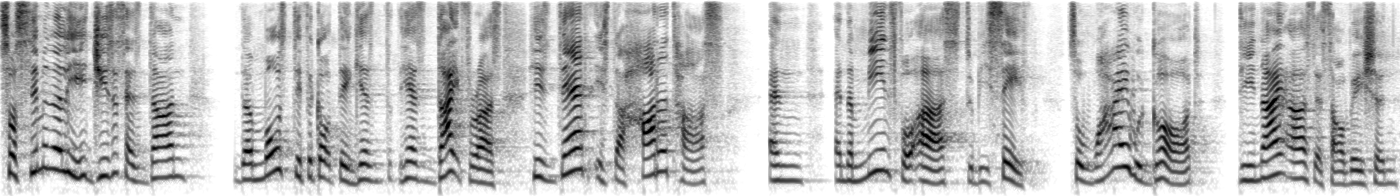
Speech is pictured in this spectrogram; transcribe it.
So, similarly, Jesus has done the most difficult thing. He has, he has died for us. His death is the harder task and, and the means for us to be saved. So, why would God deny us the salvation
